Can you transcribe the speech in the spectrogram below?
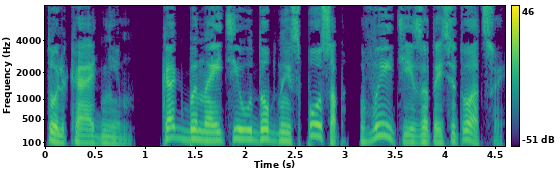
только одним. Как бы найти удобный способ выйти из этой ситуации?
